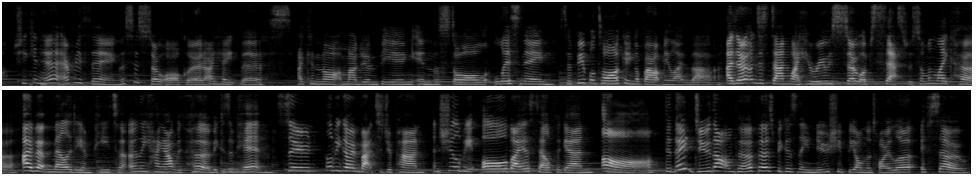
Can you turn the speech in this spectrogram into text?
she can hear everything. This is so awkward. I hate this. I cannot imagine being in the stall listening to people talking about me like that. I don't understand why Haru is so obsessed with someone like her. I bet Melody and Peter only hang out with her because of him. Soon, he'll be going back to Japan and she'll be all by herself again. Aww. Did they do that on purpose because they knew she'd be on the toilet? If so,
